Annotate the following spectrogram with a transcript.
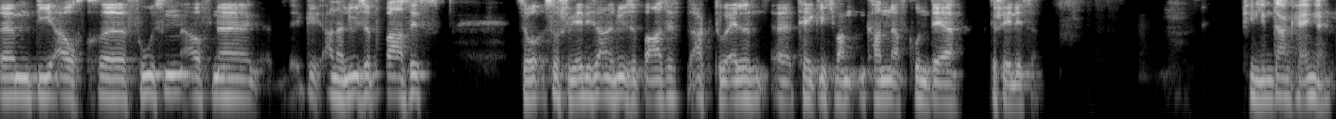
ähm, die auch äh, fußen auf einer Analysebasis, so, so schwer diese Analysebasis aktuell äh, täglich wanken kann aufgrund der Geschehnisse. Vielen lieben Dank, Herr Engel.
